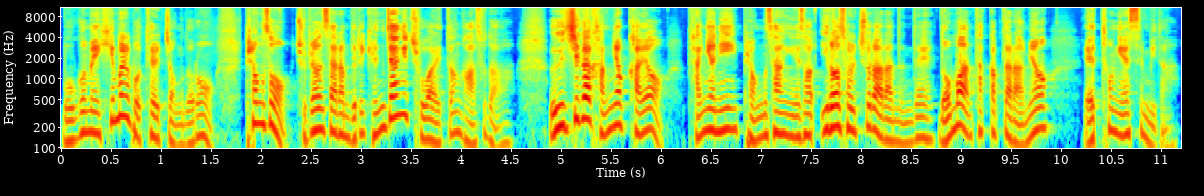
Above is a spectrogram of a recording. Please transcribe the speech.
모금에 힘을 보탤 정도로 평소 주변 사람들이 굉장히 좋아했던 가수다. 의지가 강력하여 당연히 병상에서 일어설 줄 알았는데 너무 안타깝다라며 애통했습니다.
